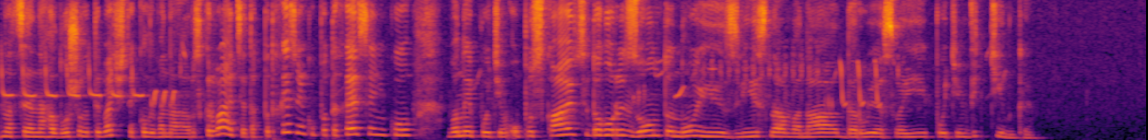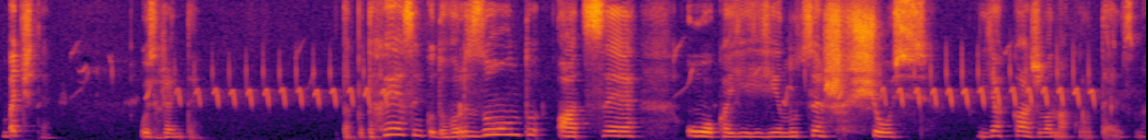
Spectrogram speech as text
на це наголошувати. Бачите, коли вона розкривається, так потихесеньку-потихесеньку, вони потім опускаються до горизонту, ну і, звісно, вона дарує свої потім відтінки. Бачите? Ось гляньте. Так потихесеньку до горизонту, а це око її, ну це ж щось. Яка ж вона крутезна.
